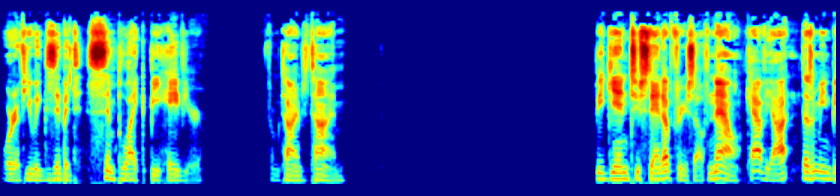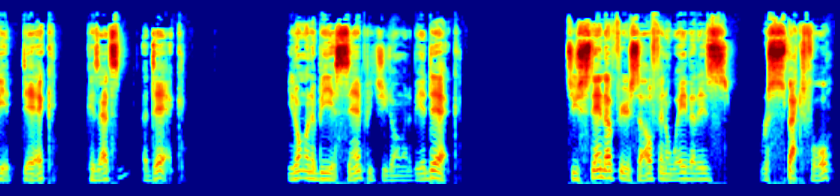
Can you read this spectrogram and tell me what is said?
or if you exhibit simp like behavior from time to time, begin to stand up for yourself. Now, caveat doesn't mean be a dick, because that's a dick. You don't want to be a simp, but you don't want to be a dick. So you stand up for yourself in a way that is respectful.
